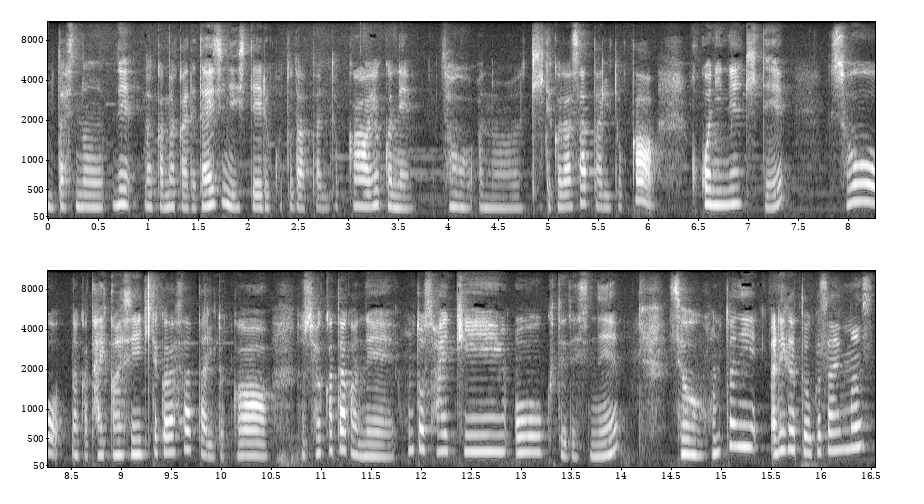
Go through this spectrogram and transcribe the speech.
私のねなんか中で大事にしていることだったりとかよくねそうあの聞いてくださったりとかここにね来てそうなんか体感しに来てくださったりとかそういう方がねほんと最近多くてですね。そう本当にありがとうございます。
